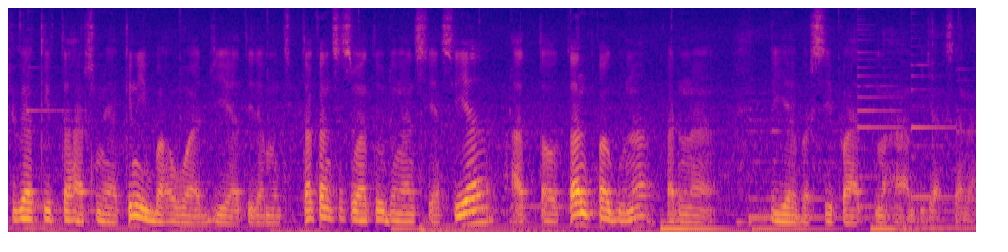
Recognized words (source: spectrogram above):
juga kita harus meyakini bahwa dia tidak menciptakan sesuatu dengan sia-sia atau tanpa guna karena dia bersifat maha bijaksana.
